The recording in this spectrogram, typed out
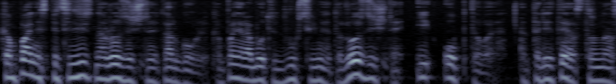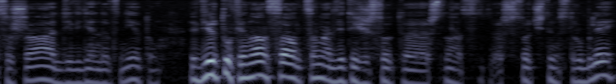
Компания специализируется на розничной торговле. Компания работает в двух сегментах. Розничная и оптовая. Это ритейл страна США, дивидендов нету. Virtu Financial цена 2614 рублей.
